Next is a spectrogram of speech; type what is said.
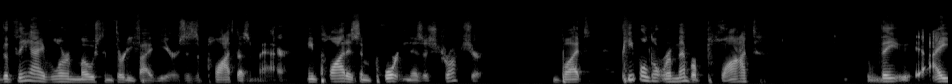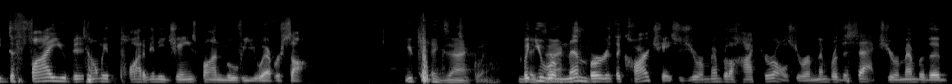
the thing I've learned most in 35 years is a plot doesn't matter. I mean, plot is important as a structure, but people don't remember plot. They, I defy you to tell me the plot of any James Bond movie you ever saw. You can't, Exactly. but you remember the car chases. You remember the hot girls. You remember the sex. You remember the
